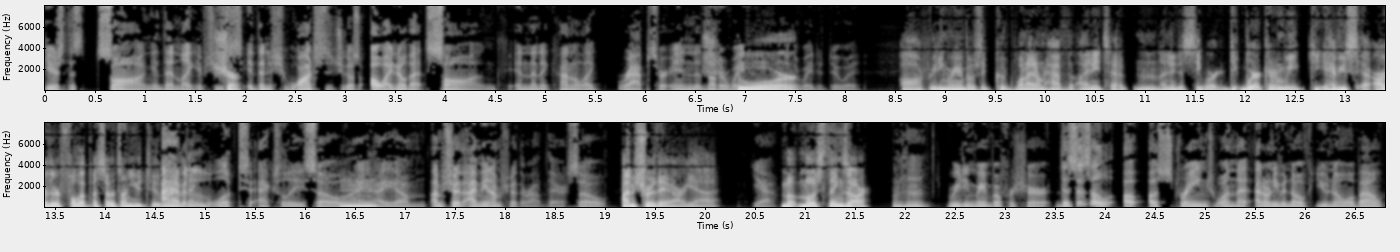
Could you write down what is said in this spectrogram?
here's this song and then like if she sure. then she watches it she goes oh i know that song and then it kind of like wraps her in another way sure. to, another way to do it oh reading rainbow is a good one i don't have i need to mm, i need to see where where can we you, have you are there full episodes on youtube i haven't anything? looked actually so mm. I, hmm. I um i'm sure i mean i'm sure they're out there so i'm sure they are yeah yeah M- most things are mm-hmm. reading rainbow for sure this is a, a, a strange one that i don't even know if you know about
